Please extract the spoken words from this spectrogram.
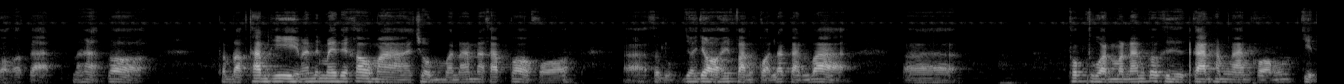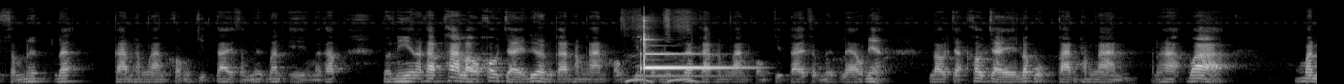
ออกอากาศนะฮะก็สำหรับท่านที่ไม่ได้ไม่ได้เข้ามาชมวันนั้นนะครับ ก็ขออสรุปย่อๆให้ฟังก่อนละกันว่าอ่าทบทวนวันนั้นก็คือการทำงานของจิตสำนึกและการทำงานของจิตใต้สำนึกนั่นเองนะครับ ตัวนี้นะครับถ้าเราเข้าใจเรื่องการทำงานของจิตสำนึกและการทำงานของจิตใต้สำนึกแล้วเนี่ยเราจะเข้าใจระบบการทำงานนะฮะว่ามัน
